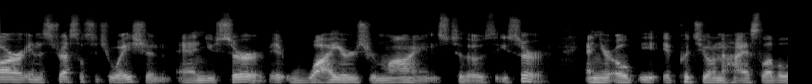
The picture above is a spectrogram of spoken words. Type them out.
are in a stressful situation and you serve, it wires your minds to those that you serve. And you're it puts you on the highest level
